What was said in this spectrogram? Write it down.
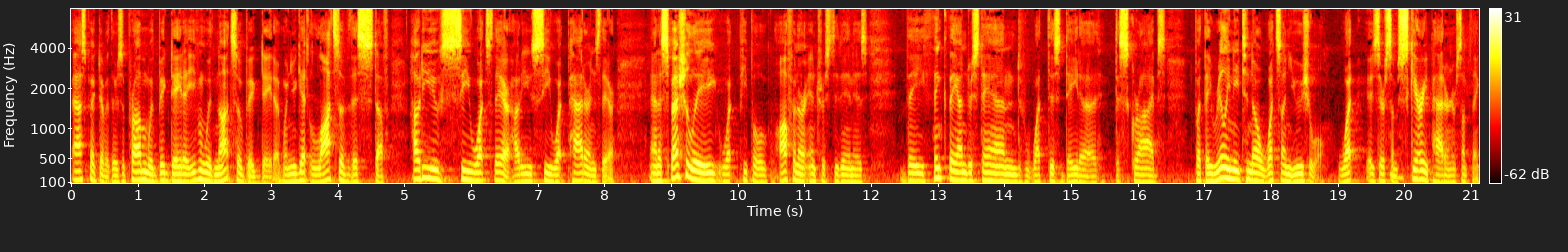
aspect of it. There's a problem with big data, even with not so big data. When you get lots of this stuff, how do you see what's there? How do you see what patterns there? And especially what people often are interested in is they think they understand what this data describes, but they really need to know what's unusual. What is there some scary pattern or something?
